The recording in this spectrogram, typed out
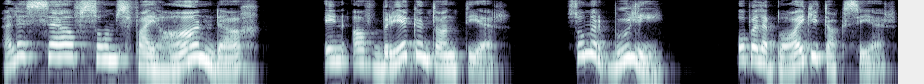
hulle self soms vyhandig en afbreekend hanteer. Sommer boelie op hulle baadjie takseer.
